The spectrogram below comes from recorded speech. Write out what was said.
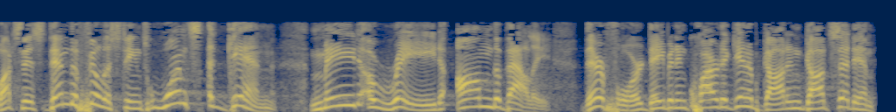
Watch this. Then the Philistines once again made a raid on the valley. Therefore, David inquired again of God, and God said to him,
